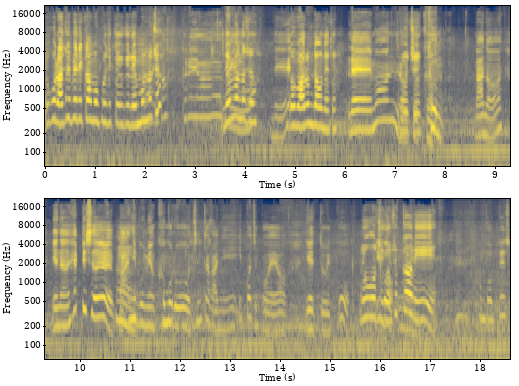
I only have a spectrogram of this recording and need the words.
요거 라즈베리가 한번 보여줄게요. 여기 레몬 로즈? 그래요. 레몬. 로즈. 네. 너무 아름다운 애들. 레몬 로즈 로즈 금. 만 원. 얘는 햇빛을 음. 많이 보면 금으로 진짜 많이 이뻐질 거예요. 얘도 있고 요거 이거, 지금 색깔이 한번 빼서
